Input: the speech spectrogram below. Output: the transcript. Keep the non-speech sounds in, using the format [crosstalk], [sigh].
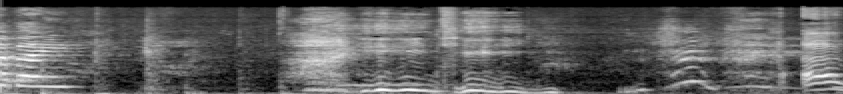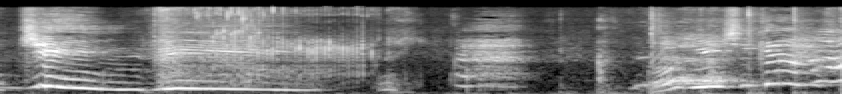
Bye bye. [laughs] Jindy. Oh, here she comes.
